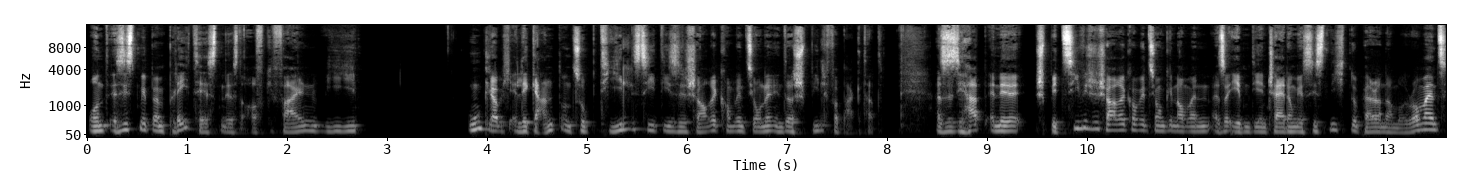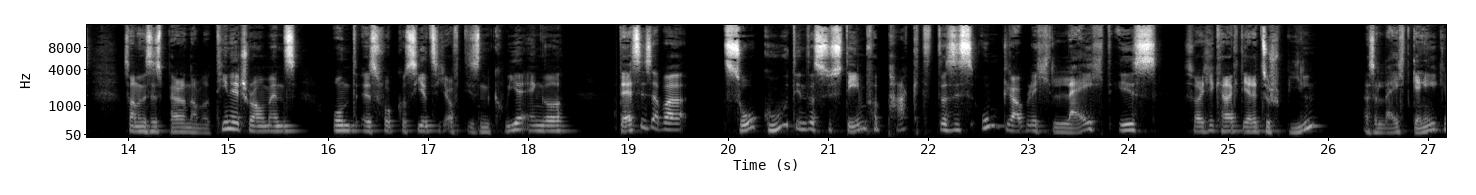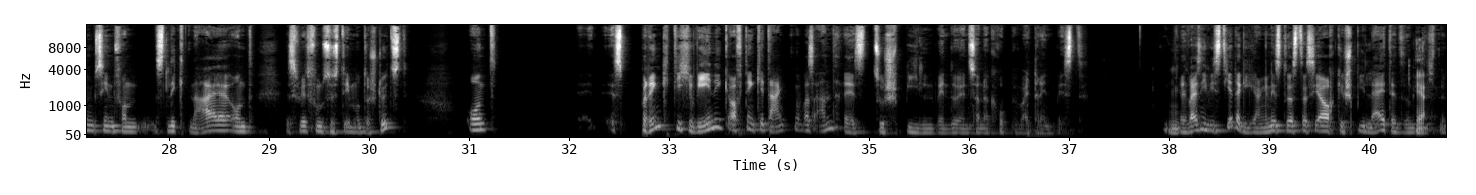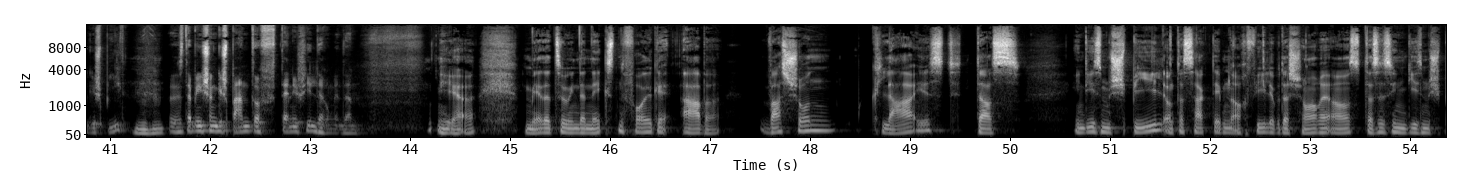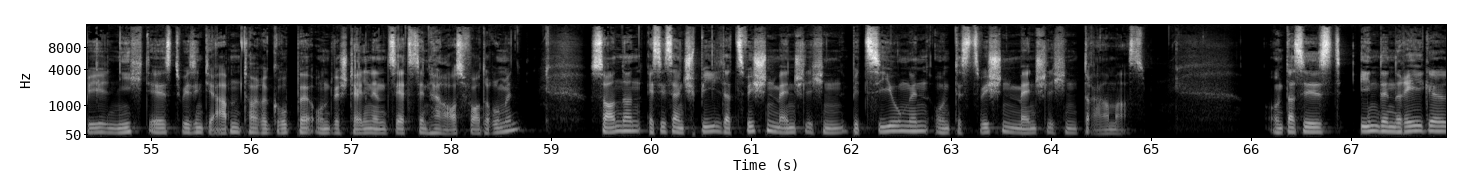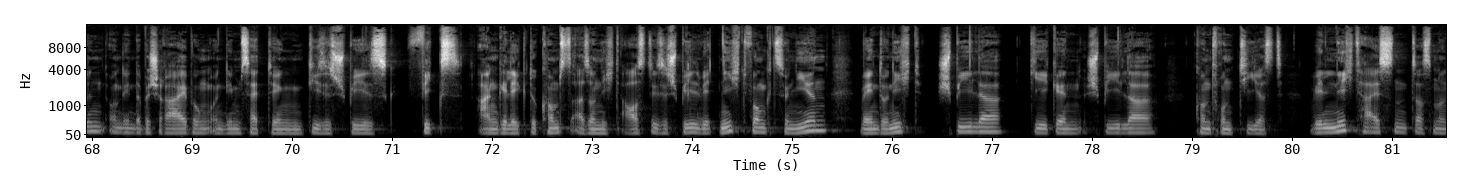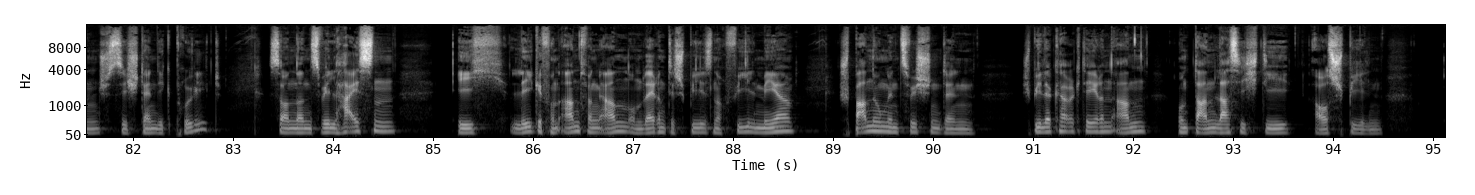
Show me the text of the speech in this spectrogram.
Und es ist mir beim Playtesten erst aufgefallen, wie unglaublich elegant und subtil sie diese Genrekonventionen in das Spiel verpackt hat. Also sie hat eine spezifische Genrekonvention genommen, also eben die Entscheidung, es ist nicht nur Paranormal Romance, sondern es ist Paranormal Teenage Romance und es fokussiert sich auf diesen Queer-Angle. Das ist aber so gut in das System verpackt, dass es unglaublich leicht ist, solche Charaktere zu spielen. Also leicht gängig im Sinn von, es liegt nahe und es wird vom System unterstützt. Und es bringt dich wenig auf den Gedanken, was anderes zu spielen, wenn du in so einer Gruppe mal drin bist. Mhm. Ich weiß nicht, wie es dir da gegangen ist. Du hast das ja auch gespielt leitet und ja. nicht nur gespielt. Mhm. Das heißt, da bin ich schon gespannt auf deine Schilderungen dann. Ja, mehr dazu in der nächsten Folge. Aber was schon klar ist, dass in diesem Spiel, und das sagt eben auch viel über das Genre aus, dass es in diesem Spiel nicht ist, wir sind die Abenteurergruppe und wir stellen uns jetzt den Herausforderungen, sondern es ist ein Spiel der zwischenmenschlichen Beziehungen und des zwischenmenschlichen Dramas. Und das ist in den Regeln und in der Beschreibung und im Setting dieses Spiels fix angelegt. Du kommst also nicht aus. Dieses Spiel wird nicht funktionieren, wenn du nicht Spieler gegen Spieler konfrontierst. Will nicht heißen, dass man sich ständig prügelt, sondern es will heißen, ich lege von Anfang an und während des Spiels noch viel mehr Spannungen zwischen den Spielercharakteren an und dann lasse ich die ausspielen.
